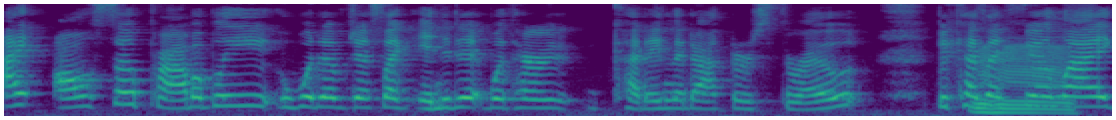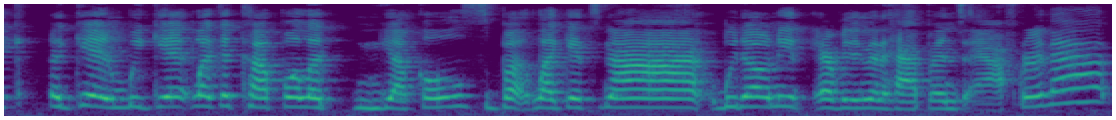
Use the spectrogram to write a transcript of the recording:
I also probably would have just like ended it with her cutting the doctor's throat because I feel Mhm. like again we get like a couple of yuckles, but like it's not we don't need everything that happens after that.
